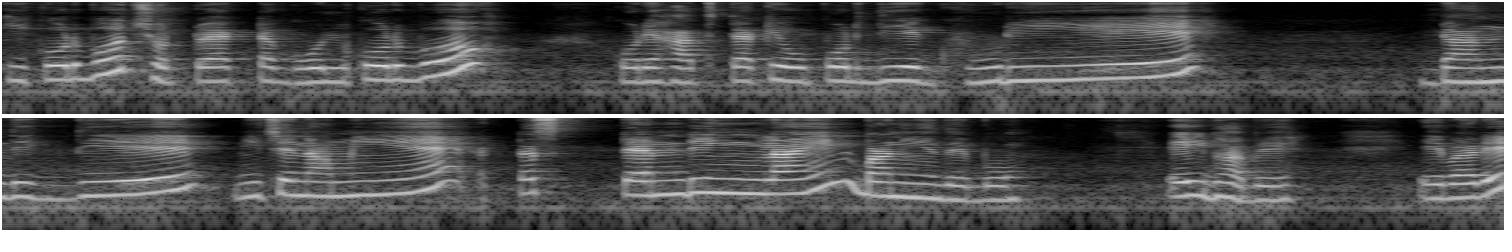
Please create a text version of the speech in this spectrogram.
কি করব? ছোট্ট একটা গোল করব। করে হাতটাকে ওপর দিয়ে ঘুরিয়ে ডান দিক দিয়ে নিচে নামিয়ে একটা স্ট্যান্ডিং লাইন বানিয়ে দেব। এইভাবে। এবারে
